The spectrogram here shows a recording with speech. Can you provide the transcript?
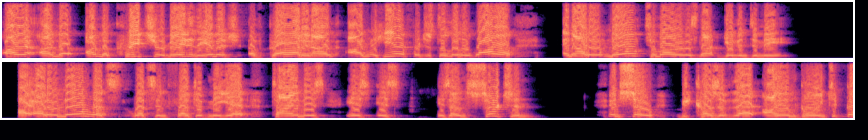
I, am a, I'm a creature made in the image of God, and I'm, I'm here for just a little while, and I don't know. Tomorrow is not given to me. I, I don't know what's, what's in front of me yet. Time is, is, is, is uncertain. And so, because of that, I am going to go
